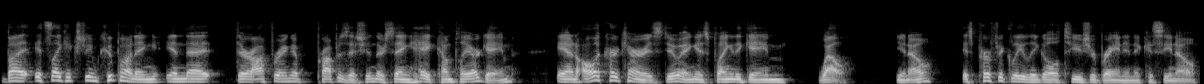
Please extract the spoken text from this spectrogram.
But it's like extreme couponing in that they're offering a proposition. They're saying, "Hey, come play our game," and all a card counter is doing is playing the game well. You know, it's perfectly legal to use your brain in a casino.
